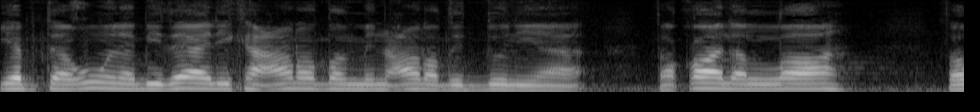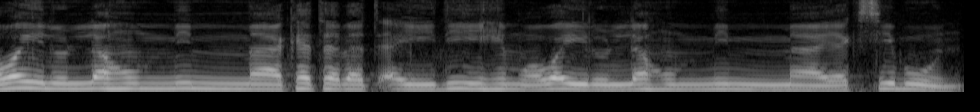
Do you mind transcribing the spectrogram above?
يبتغون بذلك عرضا من عرض الدنيا. فقال الله فويل لهم مما كتبت أيديهم وويل لهم مما يكسبون.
